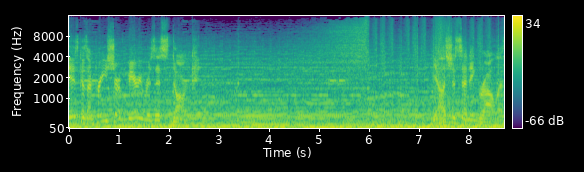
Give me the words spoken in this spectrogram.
Is because I'm pretty sure Fairy resists Dark. Yeah, let's just send in Growlithe.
